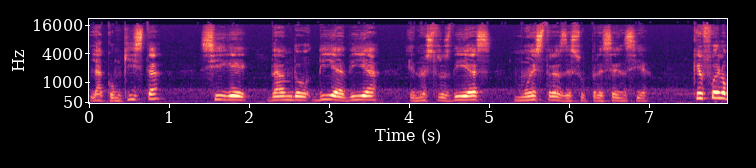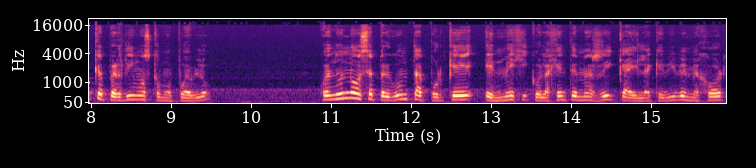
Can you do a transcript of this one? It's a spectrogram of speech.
la conquista sigue dando día a día en nuestros días muestras de su presencia. ¿Qué fue lo que perdimos como pueblo? Cuando uno se pregunta por qué en México la gente más rica y la que vive mejor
